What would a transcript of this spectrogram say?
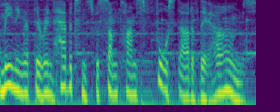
meaning that their inhabitants were sometimes forced out of their homes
